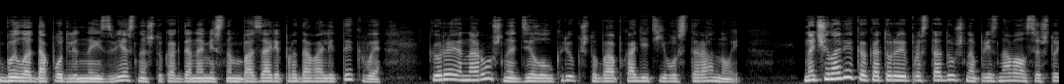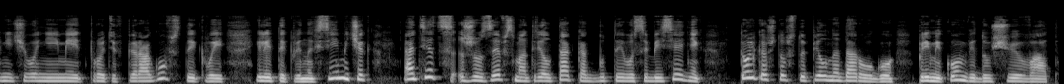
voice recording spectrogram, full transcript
Было доподлинно известно, что когда на местном базаре продавали тыквы, Кюре нарочно делал крюк, чтобы обходить его стороной – на человека, который простодушно признавался, что ничего не имеет против пирогов с тыквой или тыквенных семечек, отец Жозеф смотрел так, как будто его собеседник только что вступил на дорогу, прямиком ведущую в ад.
